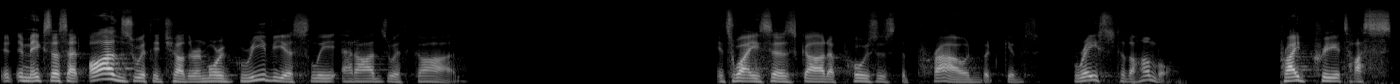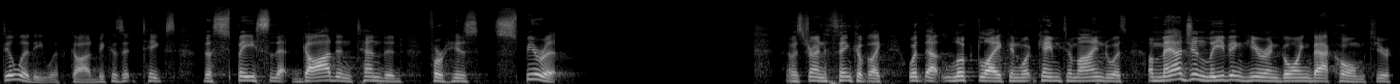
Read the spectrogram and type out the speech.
It, it makes us at odds with each other and more grievously at odds with God. It's why he says God opposes the proud but gives grace to the humble. Pride creates hostility with God because it takes the space that God intended for his spirit. I was trying to think of like what that looked like and what came to mind was imagine leaving here and going back home to your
